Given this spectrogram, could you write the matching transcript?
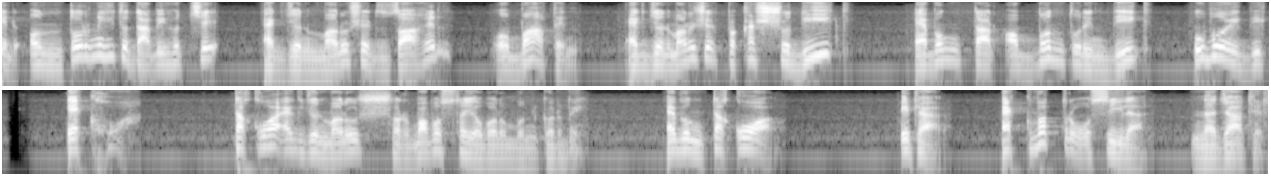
এর অন্তর্নিহিত দাবি হচ্ছে, একজন মানুষের জাহের ও বাতেন, একজন মানুষের প্রকাশ্য দিক এবং তার অভ্যন্তরীণ দিক, উভয় দিক এক হওয়া। তাকোয়া একজন মানুষ সর্বাবস্থায় অবলম্বন করবে এবং তাকোয়া এটা একমাত্র ওসিলা নাজাতের,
